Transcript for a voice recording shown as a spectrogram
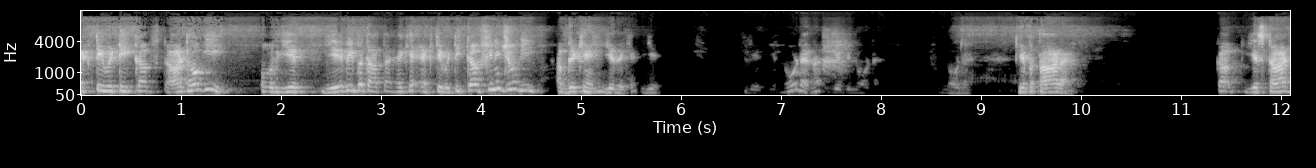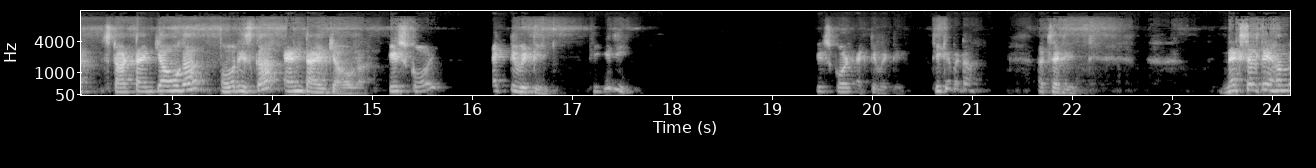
एक्टिविटी कब स्टार्ट होगी और ये ये भी बताता है कि एक्टिविटी कब फिनिश होगी। अब देखें ये देखें ये ये, ये नोड है ना? ये भी नोड है नोड है। ये बता रहा है कब ये स्टार्ट स्टार्ट टाइम क्या होगा और इसका एंड टाइम क्या होगा। इट्स कॉल्ड एक्टिविटी ठीक है जी? इट्स कॉल्ड एक्टिविटी ठीक है बेटा? अच्छा जी। नेक्स्ट चलते हम,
